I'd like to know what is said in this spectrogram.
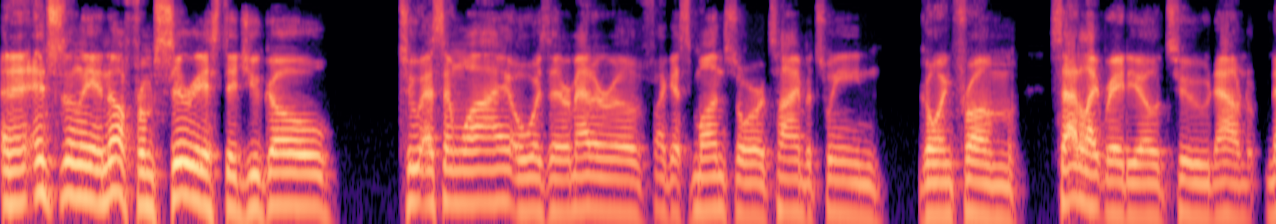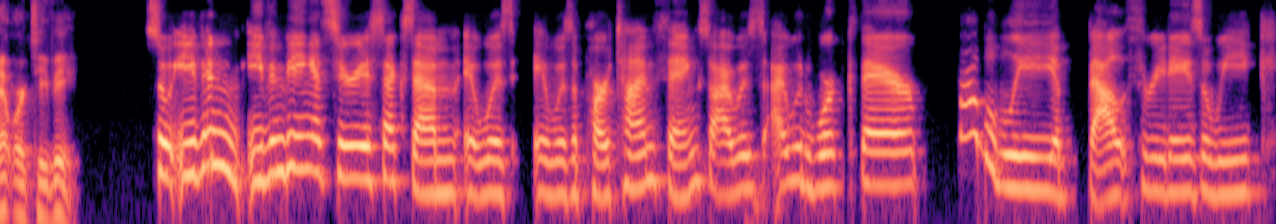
And then instantly enough, from Sirius, did you go to SNY, or was there a matter of, I guess, months or time between going from satellite radio to now network TV? So even even being at sirius xm it was it was a part-time thing. So i was i would work there probably about three days a week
